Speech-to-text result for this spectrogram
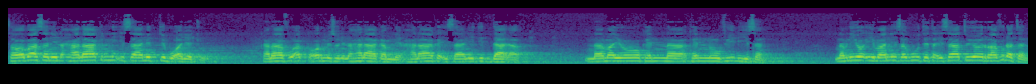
sababaa saniin halaakni isaanitti bu'a jechuudha kanaafuu akka ormi sun hin halaakamne halaaka isaanii diddaadhaaf nama yoo kennuufii dhiisan namni yoo imaanni isa guute ta isaatu yoo irraa fudhatan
